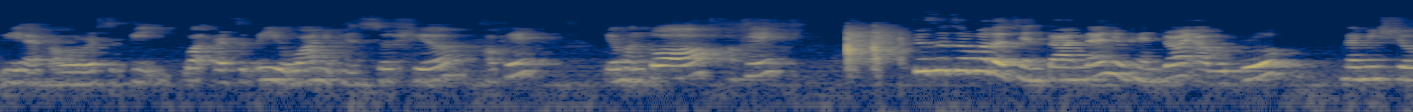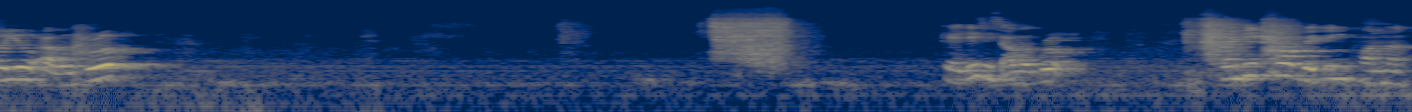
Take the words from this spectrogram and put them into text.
we have our recipe. What recipe you want, you can search here. OK，有很多哦，OK，就是这么的简单。Then you can join our group. Let me show you our group. Okay, this is our group. 24 baking corner.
